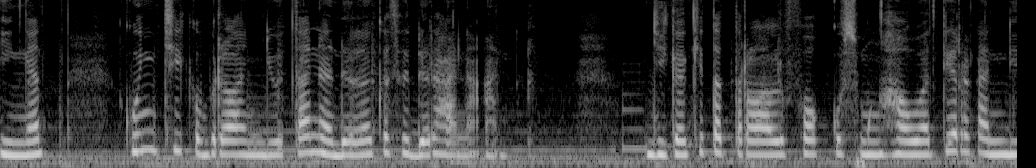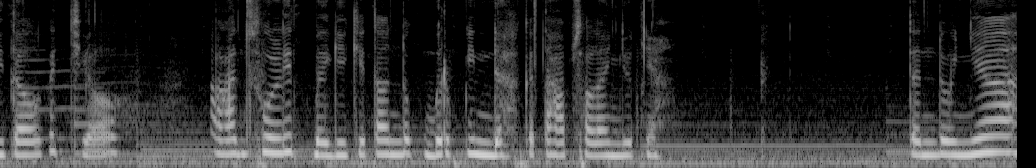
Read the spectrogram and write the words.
Ingat, kunci keberlanjutan adalah kesederhanaan. Jika kita terlalu fokus mengkhawatirkan detail kecil, akan sulit bagi kita untuk berpindah ke tahap selanjutnya. Tentunya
